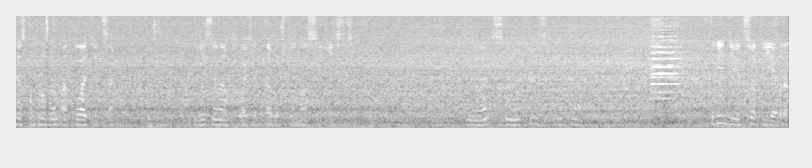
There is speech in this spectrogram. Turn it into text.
Сейчас попробуем отплатиться. Если нам хватит того, что у нас есть. Так, смотрим, сколько. 3 900 евро.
